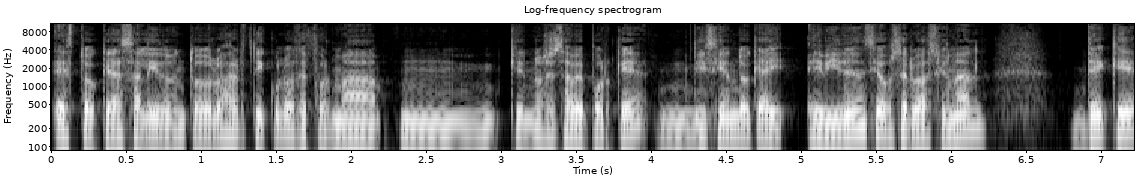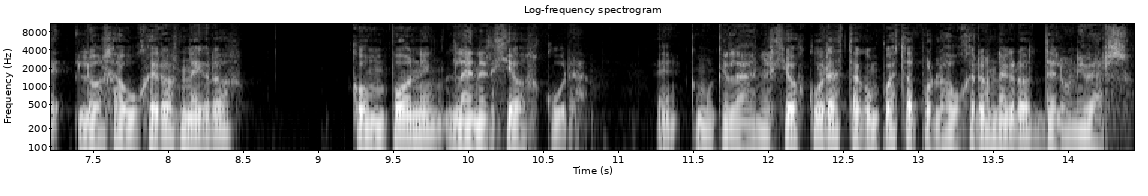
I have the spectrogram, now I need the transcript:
esto que ha salido en todos los artículos de forma mm, que no se sabe por qué, diciendo que hay evidencia observacional de que los agujeros negros componen la energía oscura. ¿eh? Como que la energía oscura está compuesta por los agujeros negros del universo.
